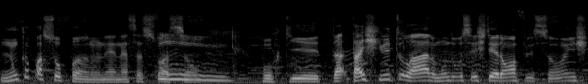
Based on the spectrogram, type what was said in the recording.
nunca passou pano, né, nessa situação. Sim. Porque tá, tá escrito lá, no mundo vocês terão aflições.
